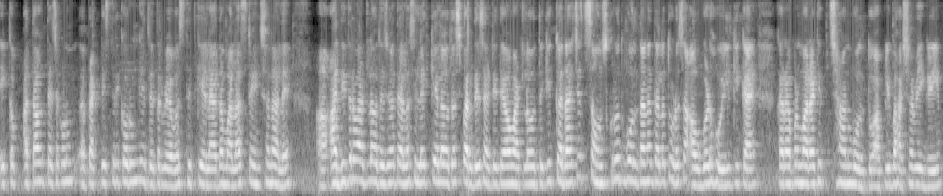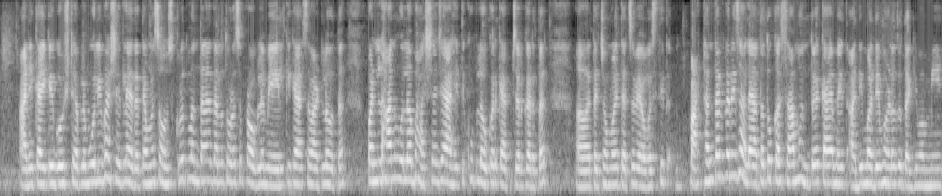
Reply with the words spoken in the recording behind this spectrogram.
एक आता त्याच्याकडून प्रॅक्टिस तरी करून घेतले तर व्यवस्थित केलं आता मलाच टेन्शन आलंय. आहे आधी तर वाटलं होतं जेव्हा त्याला सिलेक्ट केलं होतं स्पर्धेसाठी तेव्हा वाटलं होतं की कदाचित संस्कृत बोलताना त्याला थोडंसं अवघड होईल की काय? कारण आपण मराठीत छान बोलतो आपली भाषा वेगळी आणि काही काही गोष्टी आपल्या बोलीभाषेतल्या येतात त्यामुळे संस्कृत म्हणताना त्याला थोडंसं प्रॉब्लेम येईल की काय असं वाटलं होतं. पण लहान मुलं भाषा जी आहे ती खूप लवकर कॅप्चर करतात. त्याच्यामुळे त्याचं व्यवस्थित पाठांतर तरी झालंय. आता तो कसा म्हणतोय काय माहीत? आधी मध्ये म्हणत होता की मम्मी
